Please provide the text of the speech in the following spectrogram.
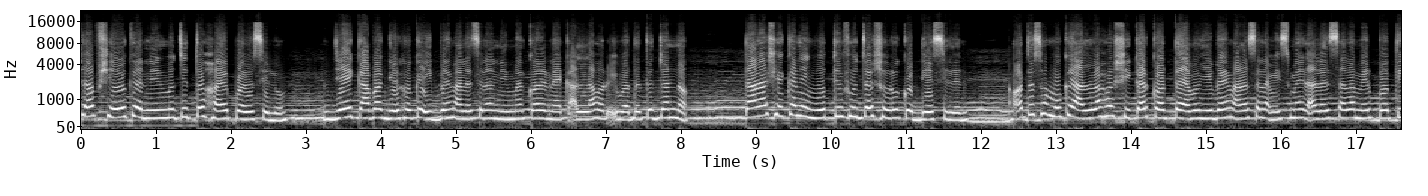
সব শিরকে নির্মজিত হয়ে পড়েছিল। যে কাবা গৃহকে ইব্রাহিম আলাইসাল্লাম নির্মাণ করেন এক আল্লাহর ইবাদতের জন্য। তারা সেখানে মূর্তি পূজা শুরু করে দিয়েছিলেন। অথচ মুখে আল্লাহর স্বীকার করত এবং ইব্রাহিম আলাইসাল্লাম ইসমাইল আলাইসাল্লামের প্রতি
